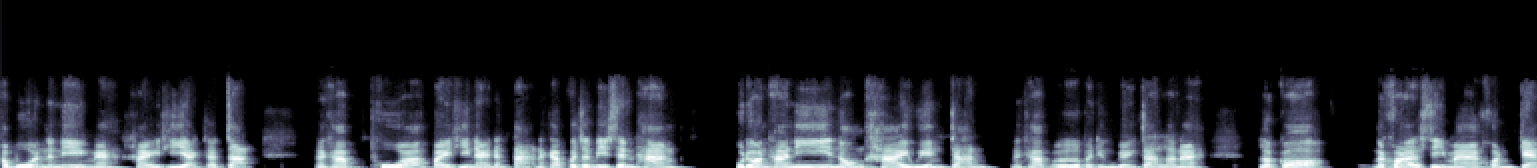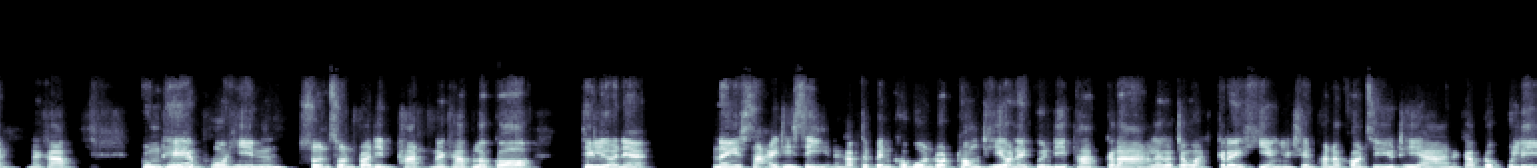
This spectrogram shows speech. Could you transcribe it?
ขบวนนั่นเองนะใครที่อยากจะจัดนะครับทัวร์ไปที่ไหนต่างๆนะครับ ก็จะมีเส้นทางอุดรธานีหนองคายเวียงจันทร์นะครับ เออไปถึงเวียงจันทร์แล้วนะ แล้วก็นครราชสีมาขอนแก่นนะครับ กรุงเทพหัวหินสวนสนประดิษฐ์พัฒนะครับ แล้วก็ที่เหลือเนี่ยในสายที่4นะครับจะเป็นขบวนรถท่องเที่ยวในพื้นที่ภาคกลาง แล้วก็จังหวัดใกล้เคียงอย่างเช่นพระนครศรีอยุธยานะครับลบบุรี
